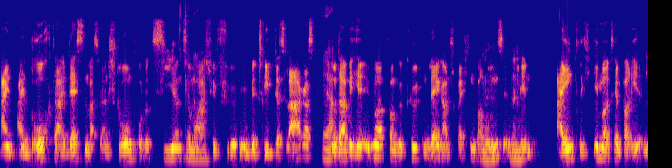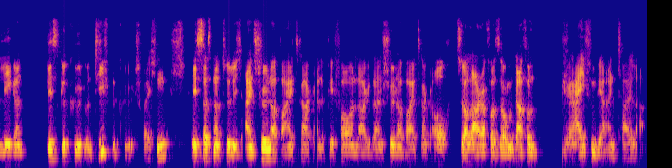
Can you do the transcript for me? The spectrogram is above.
ein, ein Bruchteil dessen, was wir an Strom produzieren, zum Genau. Beispiel für den Betrieb des Lagers. Ja. Und da wir hier immer von gekühlten Lägern sprechen, bei Mhm. uns in der Mhm. Leben eigentlich immer temperierten Lägern bis gekühlt und tiefgekühlt sprechen, ist das natürlich ein schöner Beitrag, eine PV-Anlage, da ein schöner Beitrag auch zur Lagerversorgung. Davon greifen wir einen Teil ab.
